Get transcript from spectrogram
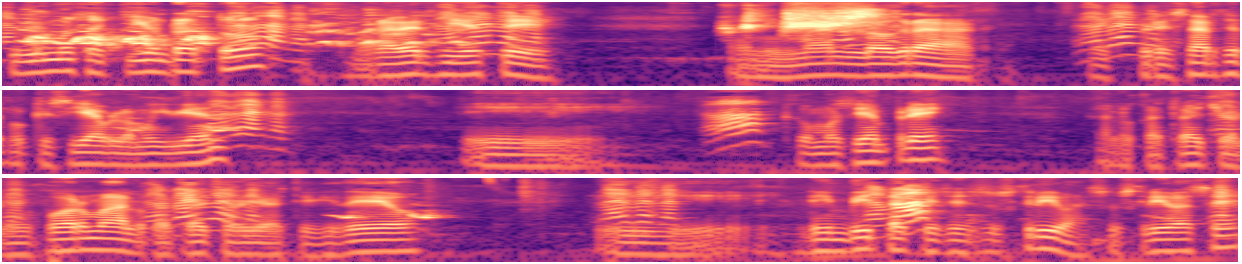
estuvimos aquí un rato para ver si este animal logra expresarse porque sí habla muy bien. Y como siempre, a lo catracho le informa, a lo catracho le lleva este video. Y le invita a que se suscriba, suscríbase,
